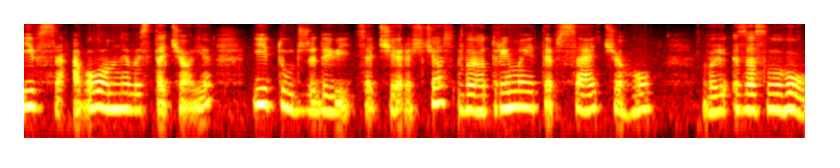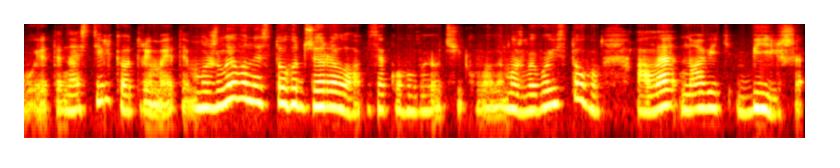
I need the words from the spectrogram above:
і все, або вам не вистачає. І тут же дивіться, через час ви отримаєте все, чого ви заслуговуєте. Настільки отримаєте, можливо, не з того джерела, з якого ви очікували, можливо, і з того, але навіть більше.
